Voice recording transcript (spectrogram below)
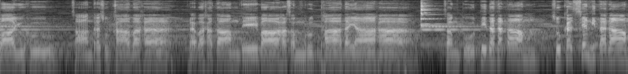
वायुः सान्द्रसुखावः प्रवहतां देवाः समृद्धादयाः सम्पूर्तिदधतां सुखस्य नितरां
